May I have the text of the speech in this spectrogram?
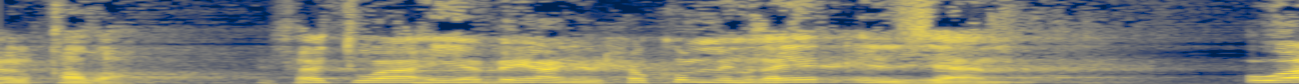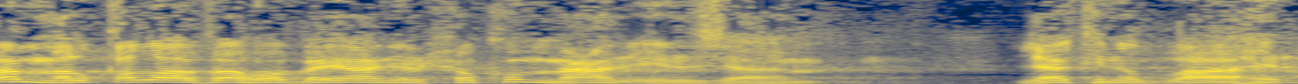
القضاء. الفتوى هي بيان الحكم من غير إلزام. وأما القضاء فهو بيان الحكم مع الإلزام. لكن الظاهر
